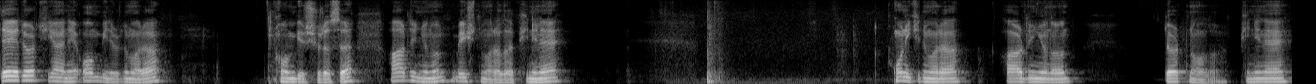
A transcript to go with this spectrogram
D4 yani 11 numara 11 şurası. Arduino'nun 5 numaralı pinine 12 numara Arduino'nun 4 nolu pinine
